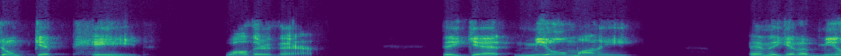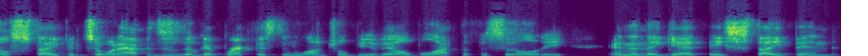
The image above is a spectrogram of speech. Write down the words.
don't get paid while they're there. They get meal money and they get a meal stipend. So what happens is they'll get breakfast and lunch will be available at the facility. And then they get a stipend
